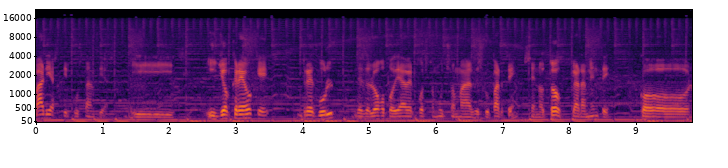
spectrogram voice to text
varias circunstancias y yo creo que Red Bull desde luego podía haber puesto mucho más de su parte, se notó claramente con,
